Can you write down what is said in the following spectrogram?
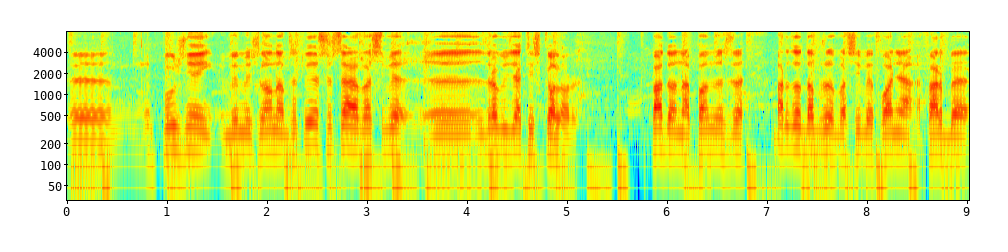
Yy, Później wymyślono, że tu jeszcze trzeba właściwie yy, zrobić jakiś kolor. Wpadło na pomysł, że bardzo dobrze właściwie wchłania farbę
